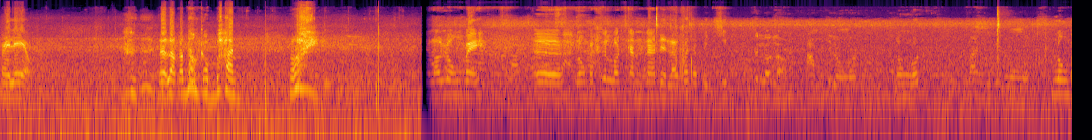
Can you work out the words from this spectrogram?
ไปแล้ว แล้วเราก็ต้องกลับบ้านโอ้ยเดี๋ยวเราลงไป เออ ลงไปขึ้นรถกันแล้วเดี๋ยวเราก็จะไปคลิป ขึ้นรถเหรอ อ้าวไม่ใช่ลงรถ ลงรถ บ้านที่เป็นลงรถ ลงไป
